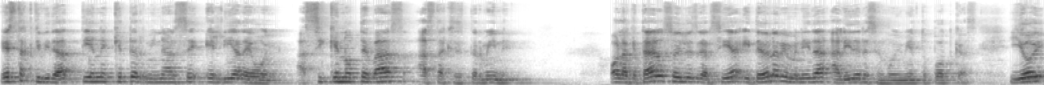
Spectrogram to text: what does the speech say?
Esta actividad tiene que terminarse el día de hoy, así que no te vas hasta que se termine. Hola, ¿qué tal? Soy Luis García y te doy la bienvenida a Líderes en Movimiento Podcast. Y hoy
